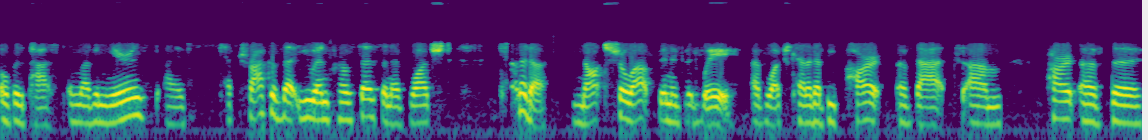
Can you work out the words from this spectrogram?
over the past 11 years, I've kept track of that UN process, and I've watched Canada not show up in a good way. I've watched Canada be part of that, um, part of the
